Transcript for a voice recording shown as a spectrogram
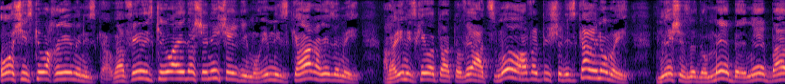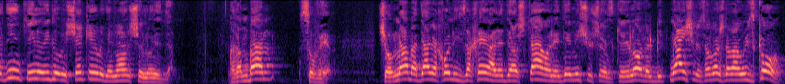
או שהזכירו אחרים ונזכר, ואפילו הזכירו העד השני שהעיד עמו, אם נזכר הרי זה מעיד, אבל אם הזכיר אותו התובע עצמו, אף על פי שנזכר אינו מעיד, מפני שזה דומה בעיני בעל דין כאילו העיד בשקר בדבר שלא ידע. הרמב"ם סובר שאומנם אדם יכול להיזכר על ידי השטר או על ידי מישהו שיזכיר לו, אבל בתנאי שבסופו של דבר הוא יזכור.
